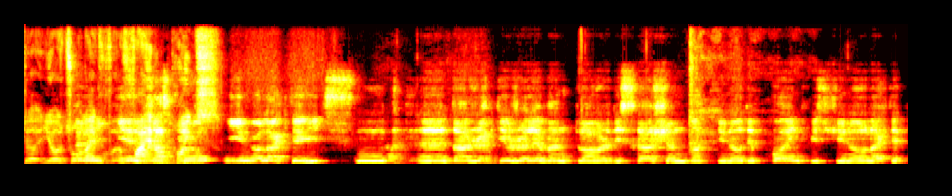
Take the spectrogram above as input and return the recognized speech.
Your sort of like uh, yeah, final points. you know, like the, it's not uh, directly relevant to our discussion, but you know the point which you know like the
